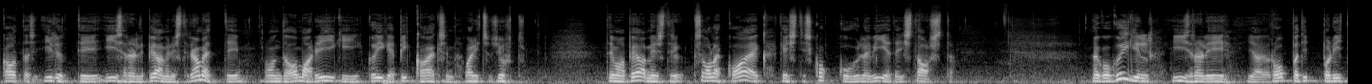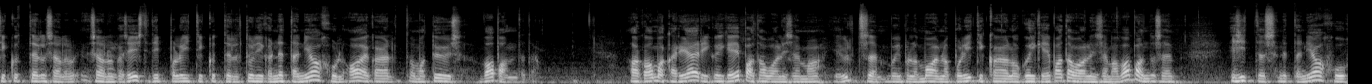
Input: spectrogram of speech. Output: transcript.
kaotas hiljuti Iisraeli peaministri ameti, on ta oma riigi kõige pikaaegsem valitsusjuht. Tema peaministriks oleku aeg kestis kokku üle viieteist aasta. nagu kõigil Iisraeli ja Euroopa tipp-poliitikutel, seal, sealhulgas Eesti tipp-poliitikutel, tuli ka Netanyahul aeg-ajalt oma töös vabandada aga oma karjääri kõige ebatavalisema ja üldse võib-olla maailma poliitika ajaloo kõige ebatavalisema vabanduse esitas Netanyahu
